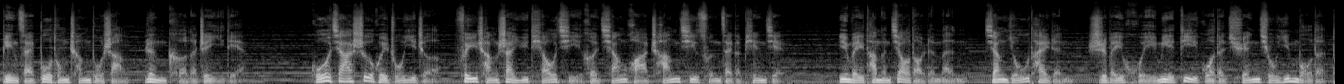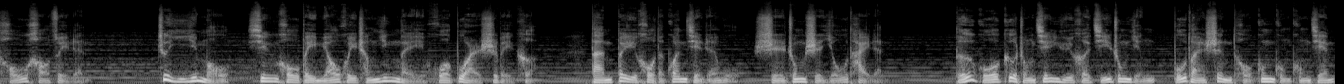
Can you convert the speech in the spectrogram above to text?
并在不同程度上认可了这一点。国家社会主义者非常善于挑起和强化长期存在的偏见。因为他们教导人们将犹太人视为毁灭帝国的全球阴谋的头号罪人，这一阴谋先后被描绘成英美或布尔什维克，但背后的关键人物始终是犹太人。德国各种监狱和集中营不断渗透公共空间，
